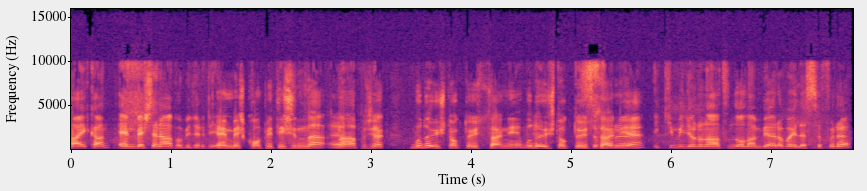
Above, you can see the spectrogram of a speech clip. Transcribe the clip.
Taycan M5'te ne yapabilir diye. M5 Competition'da Evet. ne yapacak? Bu da 3.3 saniye, bu da Evet. 3.3 Sıfırı saniye. 2 milyonun altında olan bir arabayla sıfırı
